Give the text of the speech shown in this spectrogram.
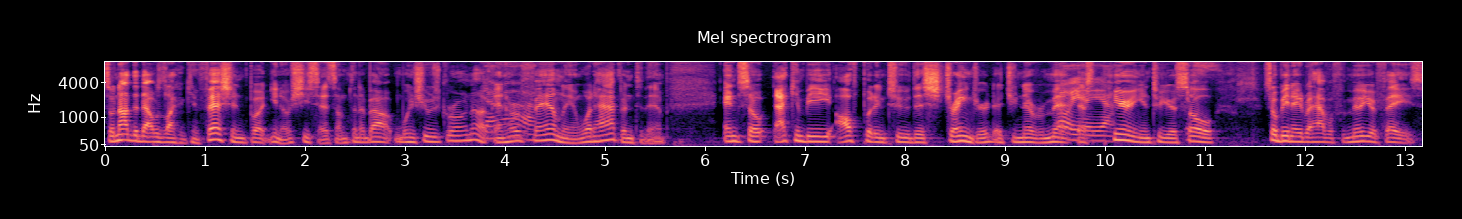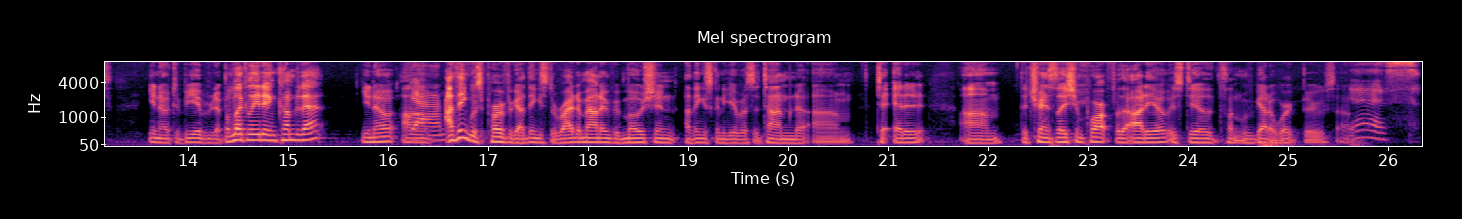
So not that that was like a confession, but you know, she said something about when she was growing up and her family and what happened to them. And so that can be off-putting to this stranger that you never met Oh, yeah, that's yeah. peering into your soul. So being able to have a familiar face, you know, to be able to. But luckily, it didn't come to that. You know, um, Yeah. I think it was perfect. I think it's the right amount of emotion. I think it's going to give us the time to um, to edit it. Um, the translation part for the audio is still something we've got to work through. So Yes.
